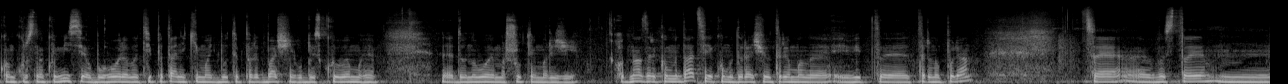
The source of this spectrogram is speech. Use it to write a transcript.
конкурсна комісія обговорювала ті питання, які мають бути передбачені в обов'язкові вимоги е, до нової маршрутної мережі. Одна з рекомендацій, яку ми, до речі, отримали від е, тернополян, це е, ввести м,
